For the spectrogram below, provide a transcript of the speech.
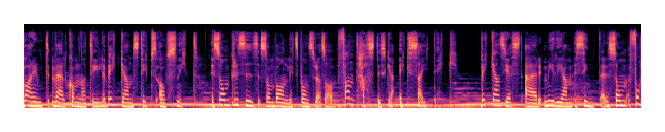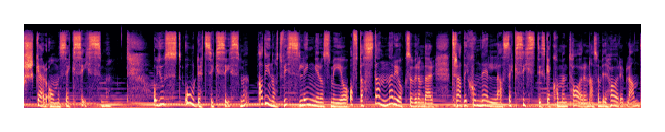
Varmt välkomna till veckans tipsavsnitt. Som precis som vanligt sponsras av fantastiska Excitec. Veckans gäst är Miriam Sinter som forskar om sexism. Och just ordet sexism, ja det är något vi slänger oss med och ofta stannar det också vid de där traditionella sexistiska kommentarerna som vi hör ibland.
